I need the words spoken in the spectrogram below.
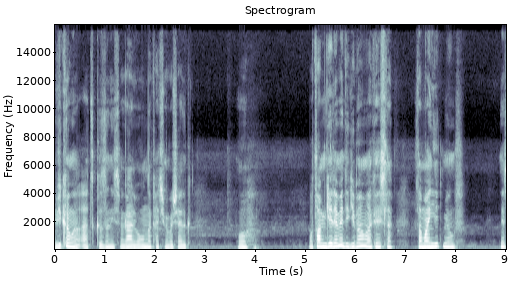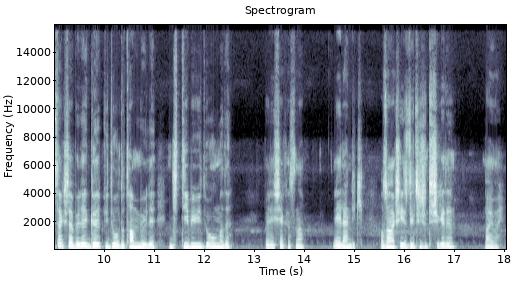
Vika mı artık kızın ismi galiba onunla kaçmayı başardık. Oh. O tam gelemedi gibi ama arkadaşlar zaman yetmiyormuş. Neyse arkadaşlar böyle garip video oldu. Tam böyle ciddi bir video olmadı. Böyle şakasına. Eğlendik. O zaman arkadaşlar izlediğiniz için teşekkür ederim. Bay bay.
